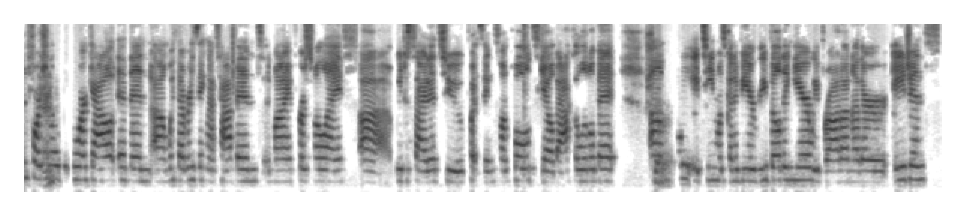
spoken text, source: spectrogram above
unfortunately it didn't work out and then um, with everything that's happened in my personal life uh, we decided to put things on hold scale back a little bit sure. um, 2018 was going to be a rebuilding year we brought on other agents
